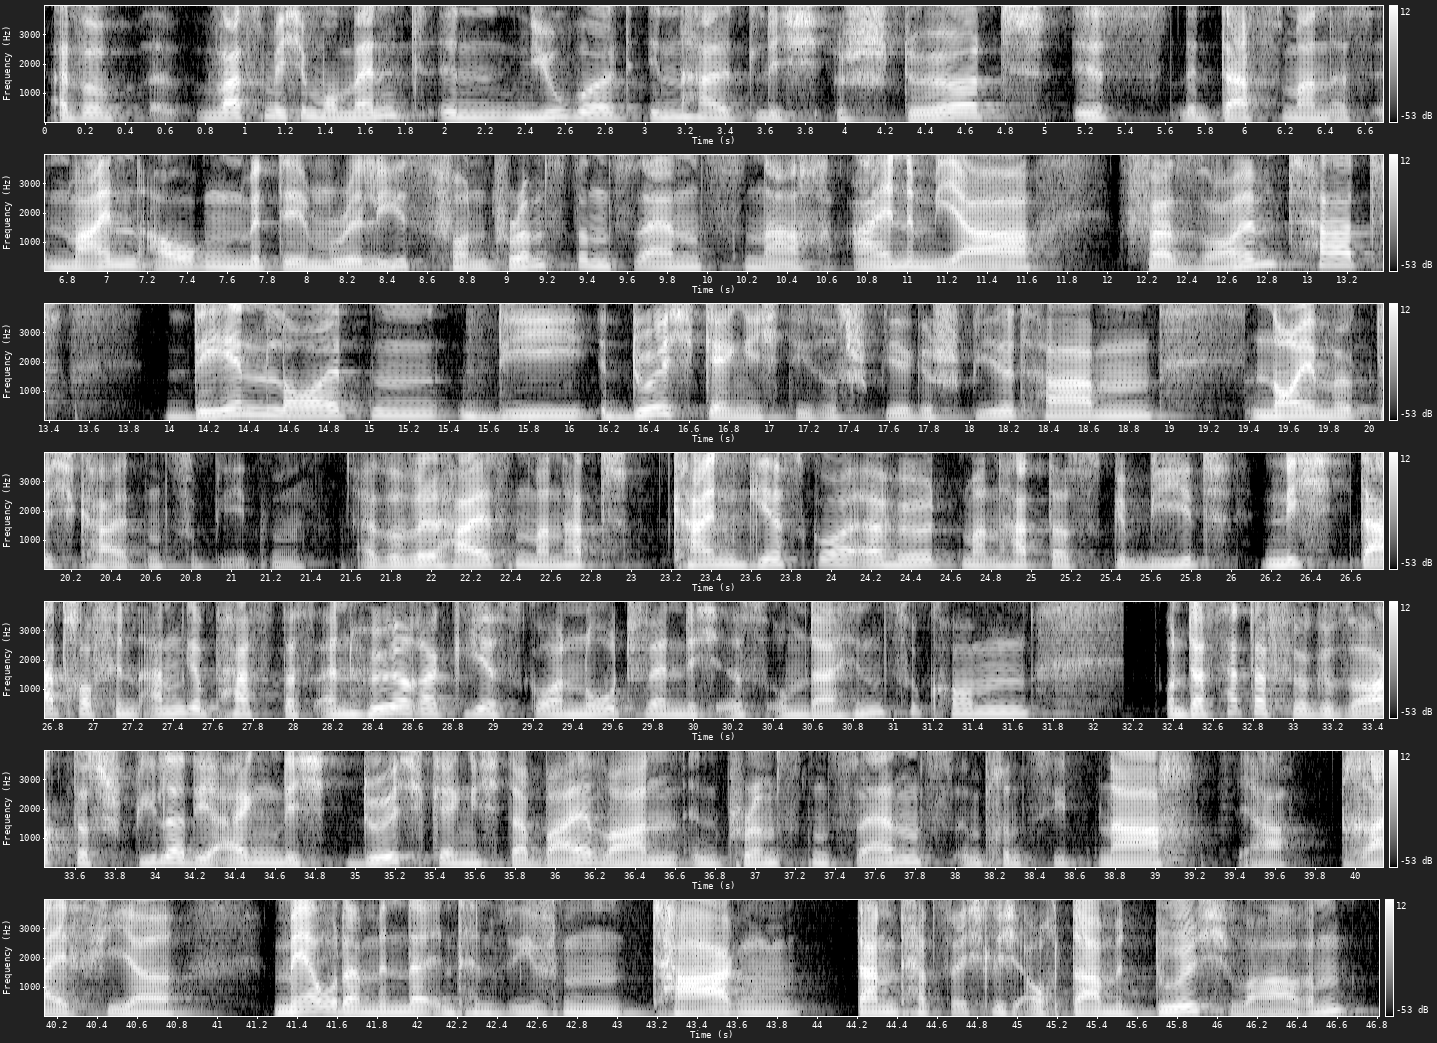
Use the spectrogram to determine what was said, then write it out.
Also, was mich im Moment in New World inhaltlich stört, ist, dass man es in meinen Augen mit dem Release von Primston Sands nach einem Jahr versäumt hat, den Leuten, die durchgängig dieses Spiel gespielt haben, neue Möglichkeiten zu bieten. Also will heißen, man hat keinen Gearscore erhöht, man hat das Gebiet nicht daraufhin angepasst, dass ein höherer Gearscore notwendig ist, um da hinzukommen. Und das hat dafür gesorgt, dass Spieler, die eigentlich durchgängig dabei waren, in Primston Sands im Prinzip nach ja, drei, vier mehr oder minder intensiven Tagen dann tatsächlich auch damit durch waren.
